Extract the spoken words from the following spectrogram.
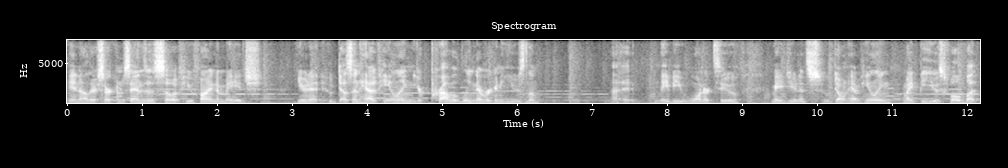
in other circumstances, so if you find a mage unit who doesn't have healing, you're probably never going to use them. Uh, maybe one or two mage units who don't have healing might be useful, but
